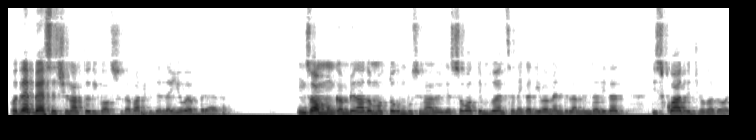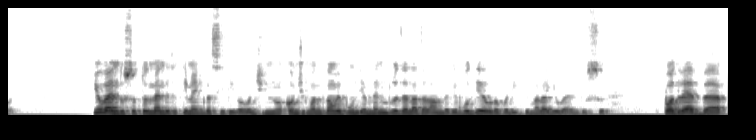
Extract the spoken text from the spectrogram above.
Potrebbe esserci un altro ricorso da parte della Juve a breve. Insomma, un campionato molto confusionario che a sua volta influenza negativamente la mentalità di squadre e giocatori. Juventus attualmente settima in classifica con, cin- con 59 punti a meno 2 dell'Atalanta, che vuol dire Europa League, ma la Juventus potrebbe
